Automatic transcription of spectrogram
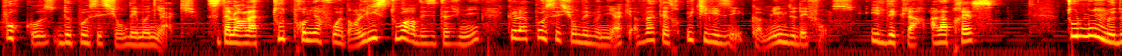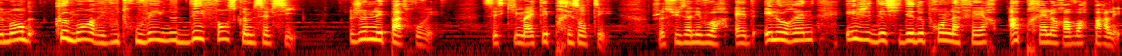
pour cause de possession démoniaque. C'est alors la toute première fois dans l'histoire des États-Unis que la possession démoniaque va être utilisée comme ligne de défense. Il déclare à la presse Tout le monde me demande comment avez-vous trouvé une défense comme celle-ci Je ne l'ai pas trouvée. C'est ce qui m'a été présenté. Je suis allé voir Ed et Lorraine et j'ai décidé de prendre l'affaire après leur avoir parlé.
